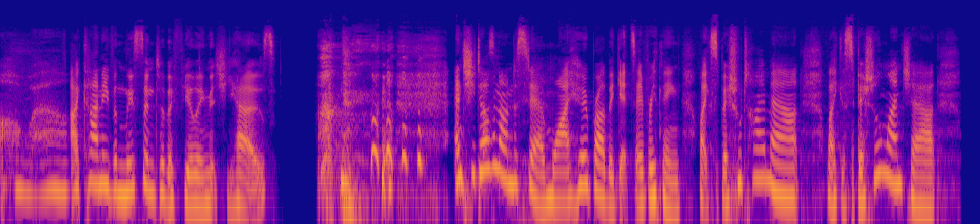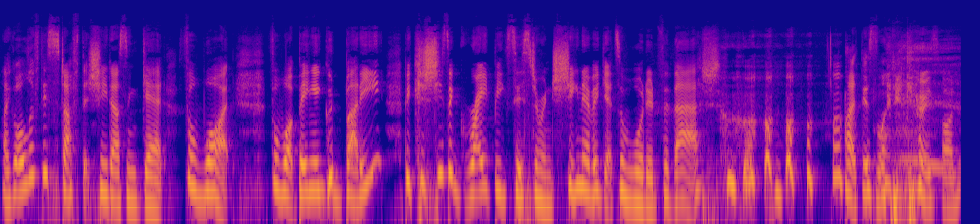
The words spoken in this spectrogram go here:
Oh, wow. I can't even listen to the feeling that she has. and she doesn't understand why her brother gets everything like special time out, like a special lunch out, like all of this stuff that she doesn't get. For what? For what? Being a good buddy? Because she's a great big sister and she never gets awarded for that. like this letter goes on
